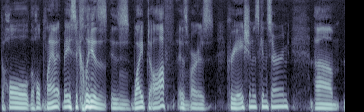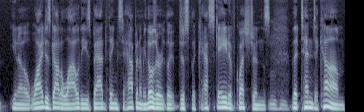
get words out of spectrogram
the whole the whole planet basically is is wiped off as far as creation is concerned. Um, you know why does god allow these bad things to happen? I mean those are the, just the cascade of questions that tend to come.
